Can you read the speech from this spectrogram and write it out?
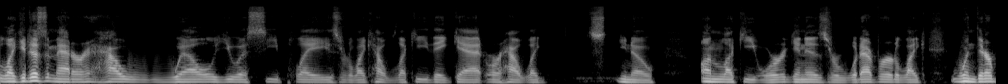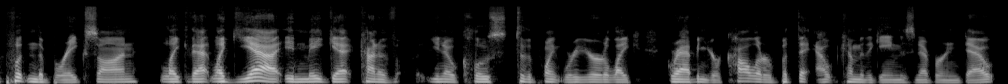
like it doesn't matter how well USC plays or like how lucky they get or how like you know unlucky Oregon is or whatever like when they're putting the brakes on like that like yeah it may get kind of you know close to the point where you're like grabbing your collar but the outcome of the game is never in doubt.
